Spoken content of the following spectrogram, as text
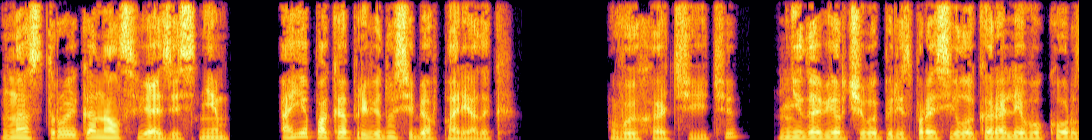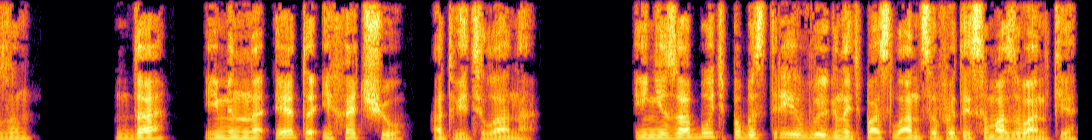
Настрой канал связи с ним, а я пока приведу себя в порядок». «Вы хотите?» — недоверчиво переспросила королева Корзан. «Да, именно это и хочу», — ответила она. «И не забудь побыстрее выгнать посланцев этой самозванки.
